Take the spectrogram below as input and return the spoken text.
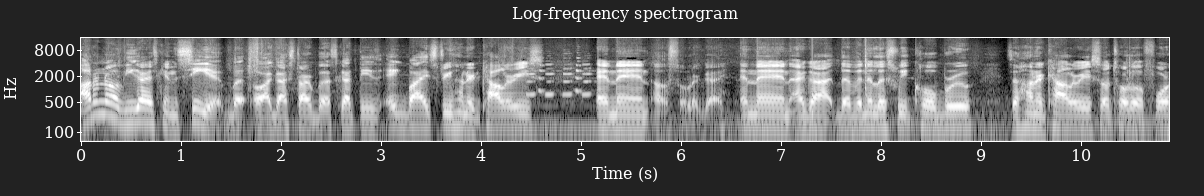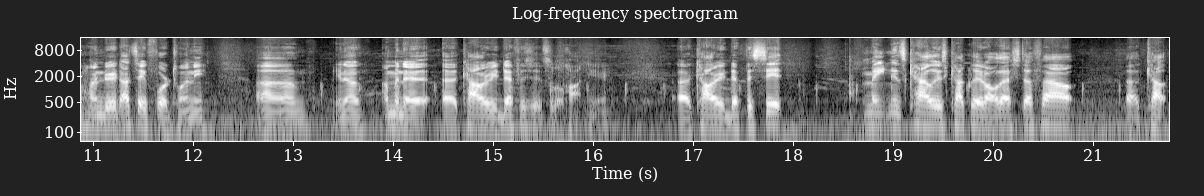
I don't know if you guys can see it, but oh, I got Starbucks. Got these egg bites, 300 calories, and then oh, solar guy. And then I got the vanilla sweet cold brew. It's 100 calories, so a total of 400. I'd say 420. Um, you know, I'm in a, a, calorie deficit. It's a little hot here. A calorie deficit, maintenance calories, calculate all that stuff out. Uh, cal-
